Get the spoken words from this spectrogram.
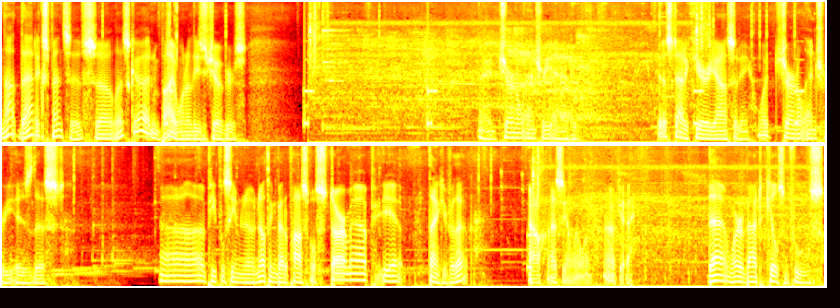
Not that expensive, so let's go ahead and buy one of these jokers. Alright, journal entry added. Just out of curiosity, what journal entry is this? Uh, people seem to know nothing about a possible star map. Yep, thank you for that. Oh, that's the only one. Okay. That, we're about to kill some fools.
